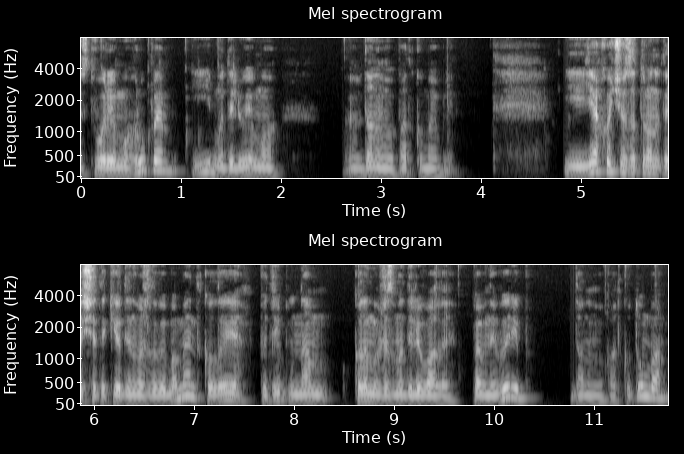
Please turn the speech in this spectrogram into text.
Створюємо, групи і моделюємо в даному випадку меблі. І я хочу затронути ще такий один важливий момент, коли потрібно нам, коли ми вже змоделювали певний виріб, в даному випадку тумба,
